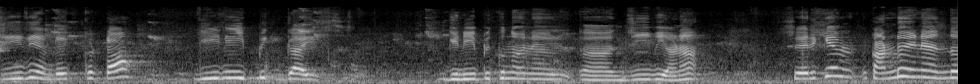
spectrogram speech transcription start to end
ജീവിയുണ്ട്. കേട്ടോ? ഗിനിപ്പിക് ഗൈസ് ഗിനിപ്പിക്കുന്ന പറഞ്ഞ ജീവിയാണ്. ശരിക്കും കണ്ടു കഴിഞ്ഞാൽ എന്തോ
